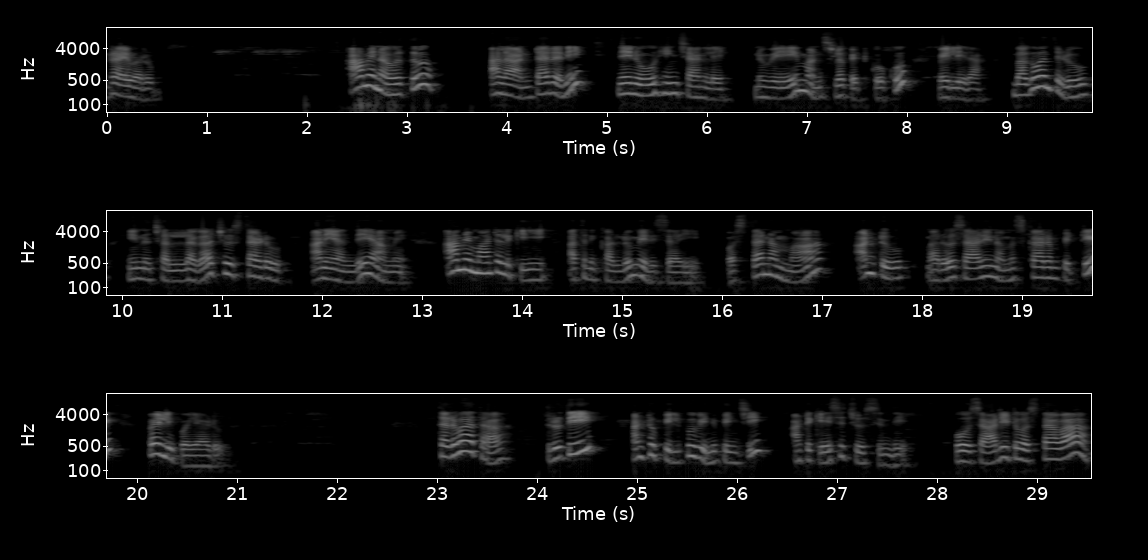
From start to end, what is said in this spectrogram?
డ్రైవరు. ఆమె నవ్వుతూ అలా అంటారని నేను ఊహించానులే. నువ్వేం మనసులో పెట్టుకోకు. వెళ్ళిరా. భగవంతుడు నిన్ను చల్లగా చూస్తాడు అని అంది ఆమె. ఆమె మాటలకి అతని కళ్ళు మెరిశాయి. వస్తానమ్మా అంటూ మరోసారి నమస్కారం పెట్టి వెళ్ళిపోయాడు. తరువాత ధృతి అంటూ పిలుపు వినిపించి అటుకేసి చూసింది. ఓసారి ఇటు వస్తావా?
